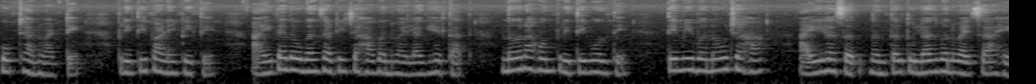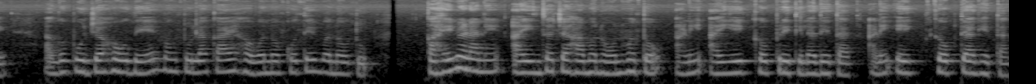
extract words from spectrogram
खूप छान वाटते. प्रीती पाणी पिते. आई त्या दोघांसाठी चहा बनवायला घेतात. न राहून प्रीती बोलते ते मी बनवू चहा? आई हसत नंतर तुलाच बनवायचं आहे. अगं पूजा होऊ दे मग तुला काय हवं नको ते बनव तू. काही वेळाने आईंचा चहा बनवून होतो आणि आई एक कप प्रीतीला देतात आणि एक कप त्या घेतात.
